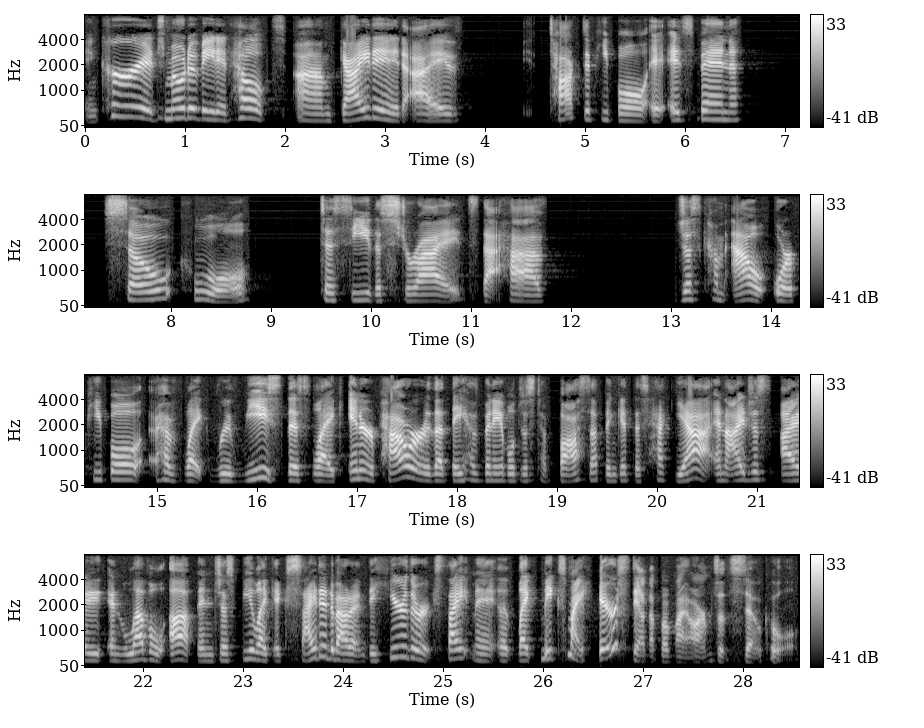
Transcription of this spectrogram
encouraged, motivated, helped, um, guided. I've talked to people. It, it's been so cool to see the strides that have just come out or people have like released this like inner power that they have been able just to boss up and get this heck yeah. And i just i and level up and just be like excited about it and to hear their excitement it like makes my hair stand up on my arms. It's so cool.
